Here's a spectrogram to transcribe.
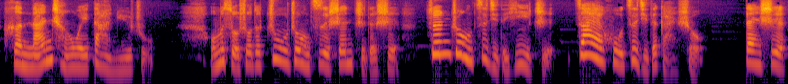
很难成为大女主。我们所说的注重自身，指的是尊重自己的意志，在乎自己的感受。但是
